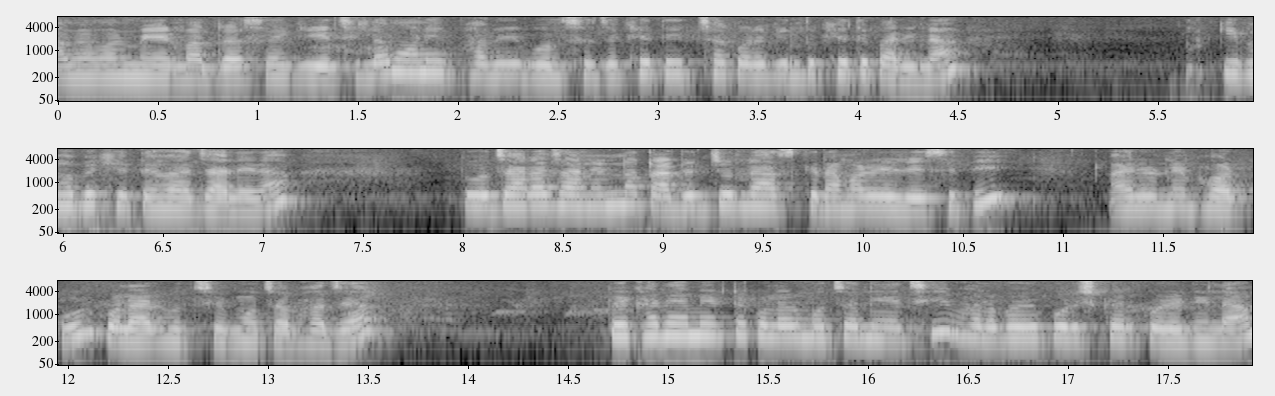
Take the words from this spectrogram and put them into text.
আমি আমার মেয়ের মাদ্রাসায় গিয়েছিলাম। অনেকভাবেই বলছে যে খেতে ইচ্ছা করে কিন্তু খেতে পারি না। কীভাবে খেতে হয় জানে না। তো যারা জানেন না, তাদের জন্য আজকের আমার এই রেসিপি আয়রনে ভরপুর কলার হচ্ছে মোচা ভাজা। তো এখানে আমি একটা কলার মোচা নিয়েছি, ভালোভাবে পরিষ্কার করে নিলাম।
